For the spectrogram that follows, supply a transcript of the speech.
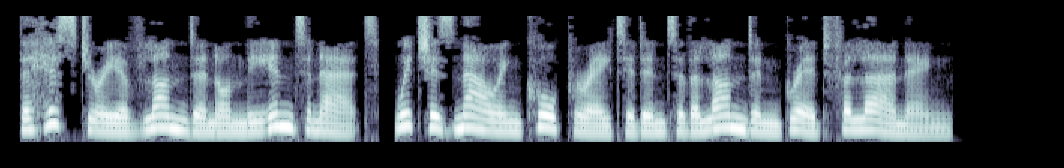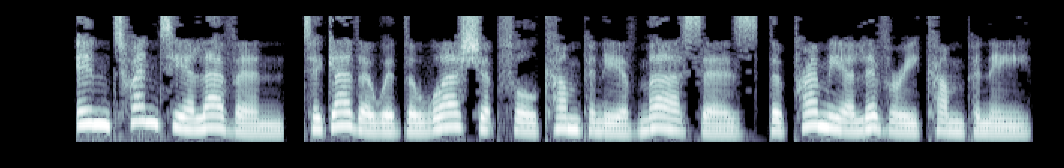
The History of London on the Internet, which is now incorporated into the London Grid for Learning. In 2011, together with the Worshipful Company of Mercers the Premier Livery Company,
